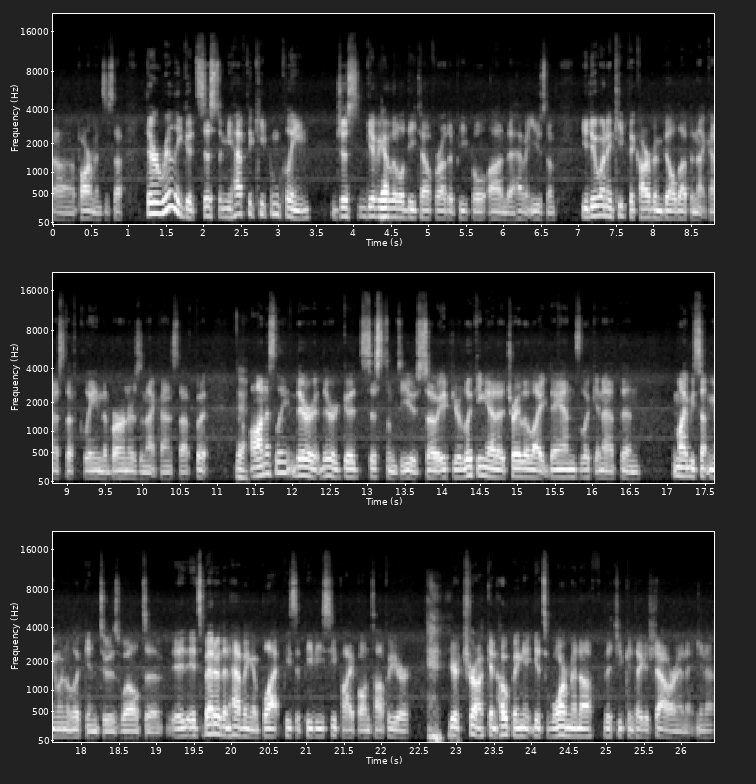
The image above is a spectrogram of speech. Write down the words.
uh, apartments and stuff. They're a really good system. You have to keep them clean. Just giving Yep. a little detail for other people uh, that haven't used them. You do want to keep the carbon buildup and that kind of stuff clean, the burners and that kind of stuff. But Yeah. honestly, they're they're a good system to use. So if you're looking at a trailer like Dan's looking at, then it might be something you want to look into as well. To it, it's better than having a black piece of PVC pipe on top of your your truck and hoping it gets warm enough that you can take a shower in it. You know.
